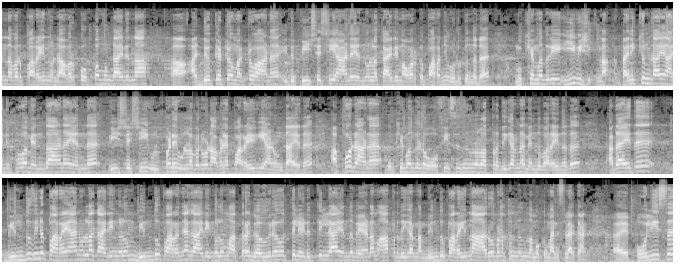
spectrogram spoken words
എന്നവർ പറയുന്നുണ്ട്. അവർക്കൊപ്പമുണ്ടായിരുന്ന അഡ്വക്കറ്റോ മറ്റോ ആണ് ഇത് പി ശശിയാണ് എന്നുള്ള കാര്യം അവർക്ക് പറഞ്ഞു കൊടുക്കുന്നത്. മുഖ്യമന്ത്രി ഈ വിഷ തനിക്കുണ്ടായ അനുഭവം എന്താണ് എന്ന് പി ശശി ഉൾപ്പെടെയുള്ളവരോട് അവിടെ പറയുകയാണ് ഉണ്ടായത്. അപ്പോഴാണ് മുഖ്യമന്ത്രിയുടെ ഓഫീസിൽ നിന്നുള്ള പ്രതികരണം എന്ന് പറയുന്നത്. അതായത് ബിന്ദുവിന് പറയാനുള്ള കാര്യങ്ങളും ബിന്ദു പറഞ്ഞ കാര്യങ്ങളും അത്ര ഗൗരവത്തിൽ എടുത്തില്ല എന്ന് വേണം ആ പ്രതികരണം ബിന്ദു പറയുന്ന ആരോപണത്തിൽ നിന്ന് നമുക്ക് മനസ്സിലാക്കാൻ. പോലീസ്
